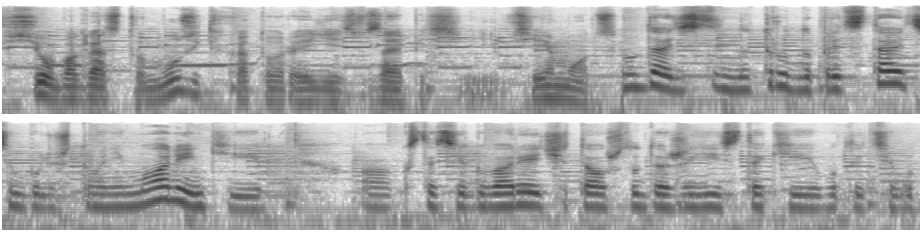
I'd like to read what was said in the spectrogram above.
все богатство музыки, которое есть в записи, и все эмоции. Ну да, действительно, трудно представить, тем более, что они маленькие. А, кстати говоря, я читал, что даже есть такие вот эти вот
